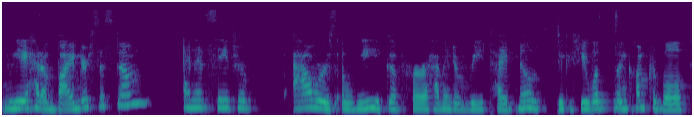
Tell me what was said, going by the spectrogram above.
we had a binder system, and it saved her hours a week of her having to retype notes because she wasn't comfortable.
